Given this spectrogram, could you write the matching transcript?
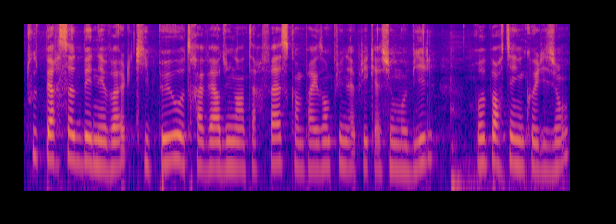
toute personne bénévole qui peut, au travers d'une interface, comme par exemple une application mobile, reporter une collision.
